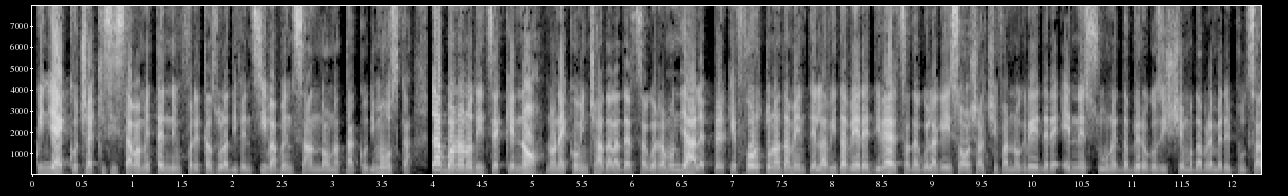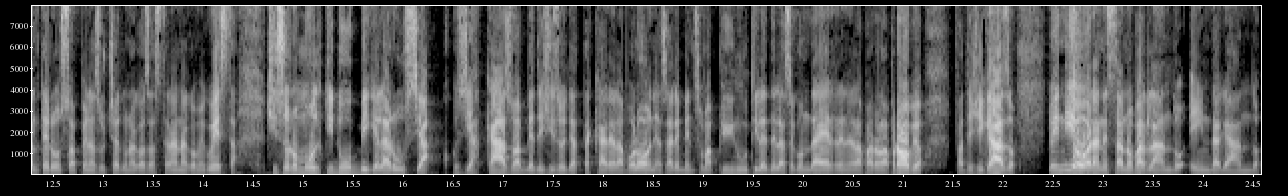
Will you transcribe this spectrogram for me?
Quindi ecco, c'è chi si stava mettendo in fretta sulla difensiva pensando a un attacco di Mosca. La buona notizia è che no, non è cominciata la terza guerra mondiale perché fortunatamente la vita vera è diversa da quella che i social ci fanno credere e nessuno è davvero così scemo da premere il pulsante rosso appena succede una cosa strana come questa. Ci sono molti dubbi che la Russia così a caso abbia deciso di attaccare la Polonia, sarebbe insomma più inutile della seconda R nella parola proprio, fateci caso. Quindi ora ne stanno parlando e indagando.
